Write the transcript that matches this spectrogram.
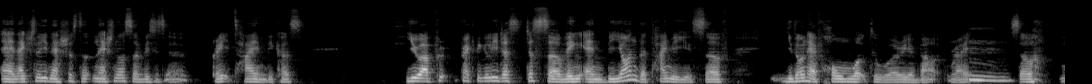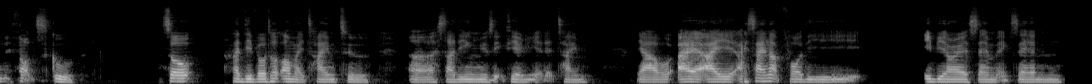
And actually, national national service is a great time because you are pr- practically just just serving, and beyond the time that you serve, you don't have homework to worry about, right? Mm. So it's not school. So I devoted all my time to uh studying music theory at that time. Yeah, I I, I signed up for the ABRSM exam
